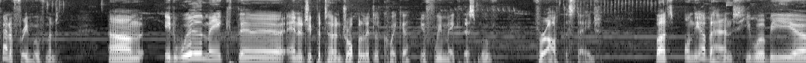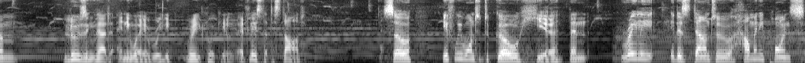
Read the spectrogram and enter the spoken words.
kind of free movement. Um, it will make the energy per turn drop a little quicker if we make this move throughout the stage. But on the other hand, he will be um, losing that anyway really, really quickly, at least at the start. So if we wanted to go here, then really it is down to how many points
